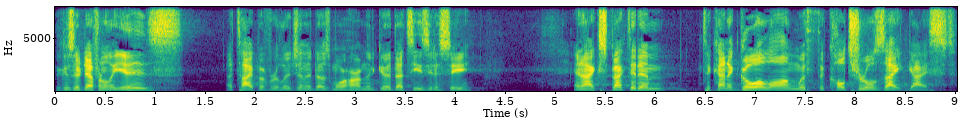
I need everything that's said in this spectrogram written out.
Because there definitely is a type of religion that does more harm than good. That's easy to see. And I expected him to kind of go along with the cultural zeitgeist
